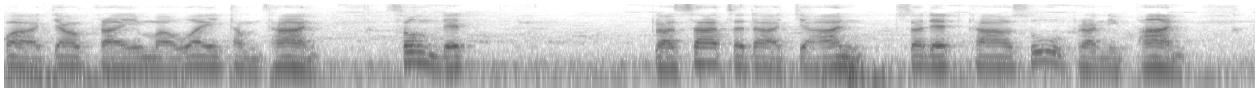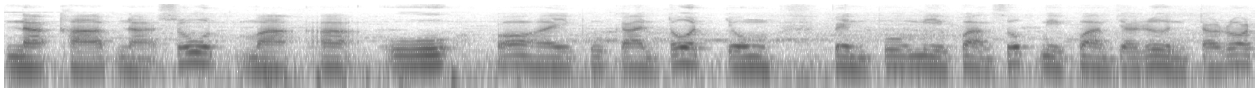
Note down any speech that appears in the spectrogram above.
ข่าเจ้าไตรมาไหว้ทำทาน ส้มเด็จ พระศาสดาจารย์ เสด็จข่าวสู้พระนิพพานนาคาบนาสูตรมาอาอูก็ให้ผู้การโตดจงเป็นผู้มีความสุขมีความเจริญตลอด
